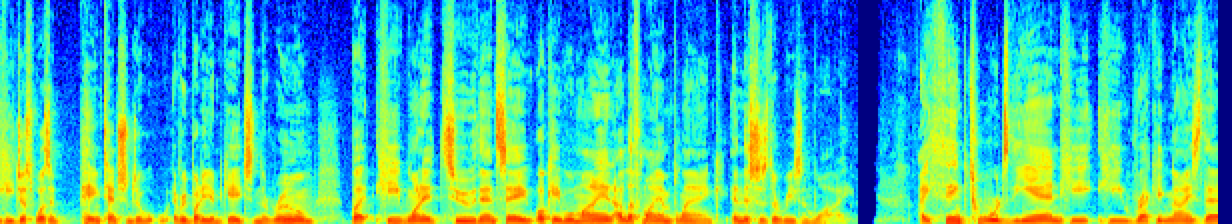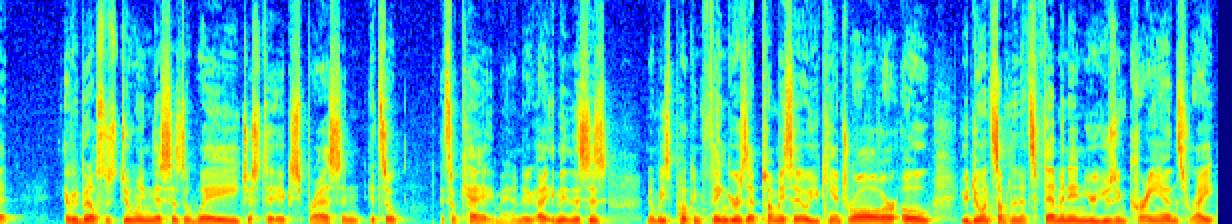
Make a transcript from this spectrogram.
he just wasn't paying attention to everybody engaged in the room, but he wanted to then say, okay, well, mine, I left mine blank, and this is the reason why. I think towards the end, he, he recognized that everybody else is doing this as a way just to express, and it's, it's okay, man. I, mean, this is, nobody's poking fingers at somebody say, oh, you can't draw, or oh, you're doing something that's feminine, you're using crayons, right?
